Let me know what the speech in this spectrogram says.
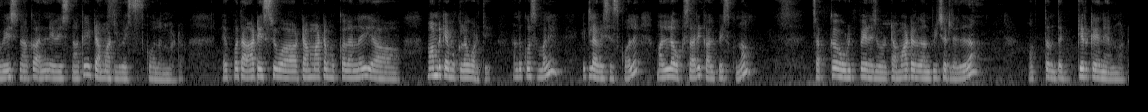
వేసినాక అన్నీ వేసినాక ఈ టమాటాలు వేసుకోవాలన్నమాట. లేకపోతే ఆ టేస్ట్ టమాటా ముక్కలు అన్నది మామిడికాయ ముక్కలో పడతాయి. అందుకోసమని ఇట్లా వేసేసుకోవాలి. మళ్ళీ ఒకసారి కలిపేసుకుందాం. చక్కగా ఉడికిపోయినాయి చూడండి. టమాటాలు కనిపించట్లేదు కదా. మొత్తం దగ్గరికైనాయి అనమాట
